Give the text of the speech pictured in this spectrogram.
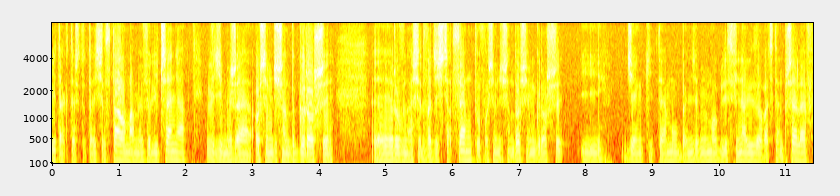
I tak też tutaj się stało, mamy wyliczenia. Widzimy, że 80 groszy y, równa się 20 centów, 88 groszy i dzięki temu będziemy mogli sfinalizować ten przelew.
